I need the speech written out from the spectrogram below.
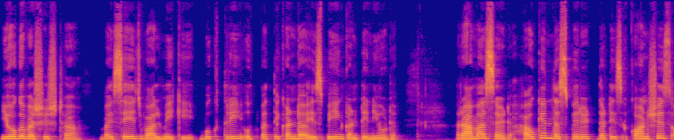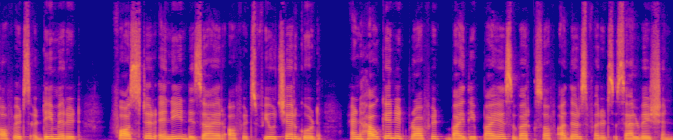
Yoga Vasishtha by Sage Valmiki, Book 3, Utpatti Khanda is being continued. Rama said, How can the spirit that is conscious of its demerit foster any desire of its future good, and how can it profit by the pious works of others for its salvation?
